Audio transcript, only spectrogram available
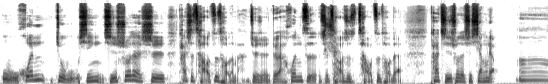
五荤就五辛，其实说的是它是草字头的嘛，就是对吧？荤字是草是草字头的，它其实说的是香料。嗯，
